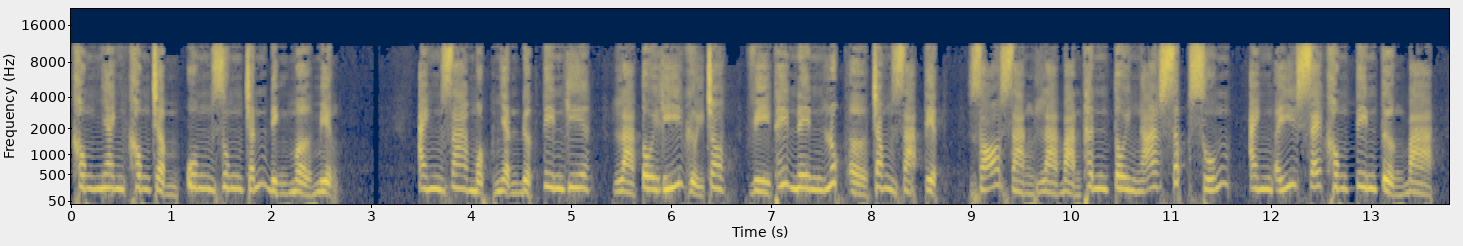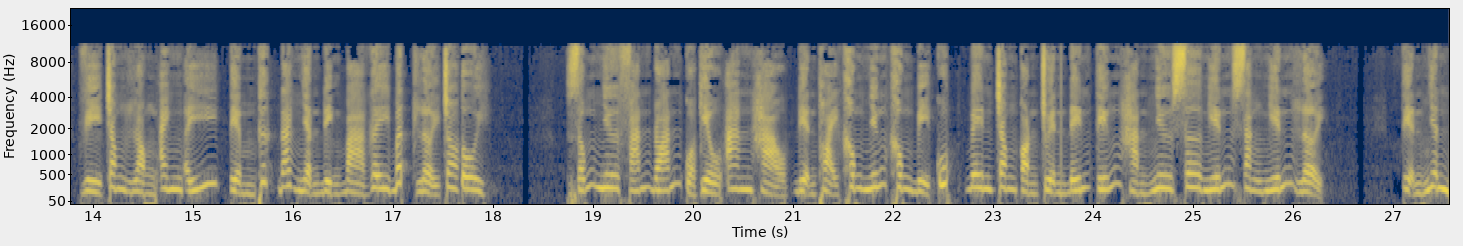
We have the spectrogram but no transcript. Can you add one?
không nhanh không chậm, ung dung chấn định mở miệng. Anh ra một nhận được tin kia, là tôi ký gửi cho, vì thế nên lúc ở trong dạ tiệc, rõ ràng là bản thân tôi ngã sấp xuống, anh ấy sẽ không tin tưởng bà, vì trong lòng anh ấy tiềm thức đã nhận định bà gây bất lợi cho tôi. Giống như phán đoán của Kiều An Hảo, điện thoại không những không bị cúp, bên trong còn truyền đến tiếng hàn như sơ nghiến răng nghiến lợi. Tiện nhân.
